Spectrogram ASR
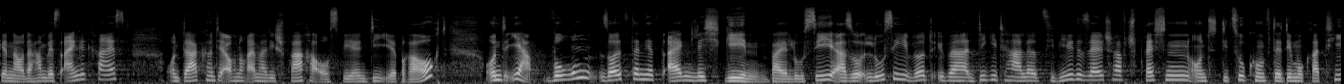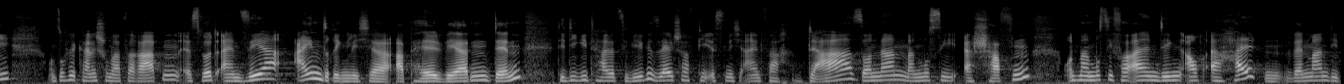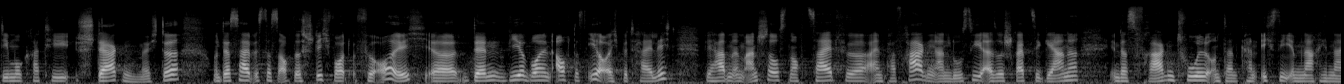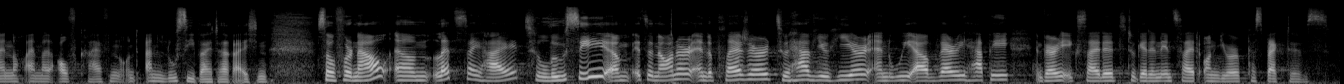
Genau, da haben wir es eingekreist. Und da könnt ihr auch noch einmal die Sprache auswählen, die ihr braucht. Und ja, worum soll es denn jetzt eigentlich gehen bei Lucy? Also Lucy wird über digitale Zivilgesellschaft sprechen und die Zukunft der Demokratie. Und so viel kann ich schon mal verraten. Es wird ein sehr eindringlicher Appell werden, denn die digitale Zivilgesellschaft, die ist nicht einfach da, sondern man muss sie erschaffen und man muss sie vor allen Dingen auch erhalten, wenn man die Demokratie stärken möchte. Und deshalb ist das auch das Stichwort für euch. Äh, denn wir wollen auch, dass ihr euch beteiligt. Wir haben im Anschluss noch Zeit für ein paar Fragen an Lucy, also schreibt sie gerne in das Fragentool und dann kann ich sie im Nachhinein noch einmal aufgreifen und an Lucy weiterreichen. So for now, um, let's say hi to Lucy. Um, it's an honor and a pleasure to have you here and we are very happy and very excited to get an insight on your perspectives.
